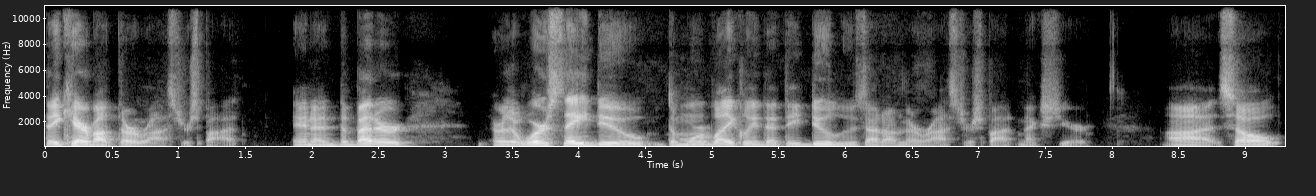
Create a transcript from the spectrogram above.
They care about their roster spot. And uh, the better or the worse they do, the more likely that they do lose out on their roster spot next year. Uh, so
